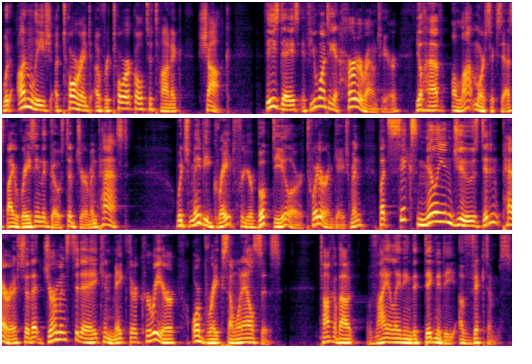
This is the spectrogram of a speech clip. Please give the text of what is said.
would unleash a torrent of rhetorical Teutonic shock. These days, if you want to get heard around here, you'll have a lot more success by raising the ghost of German past. Which may be great for your book deal or Twitter engagement, but six million Jews didn't perish so that Germans today can make their career or break someone else's. Talk about violating the dignity of victims.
